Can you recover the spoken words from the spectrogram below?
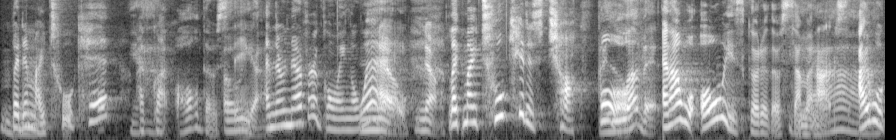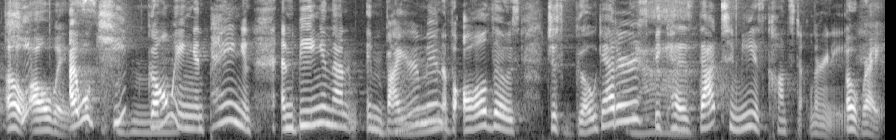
But in my mm-hmm. toolkit, I've got all those Oh, things, yeah. and they're never going away. No, no. Like my toolkit is chock full. love it. and I will always go to those seminars. Yeah. I will. Oh, keep, Oh, always. I will keep mm-hmm. going and paying and and being in that environment mm-hmm. of all those just go getters Yeah. because that to me is constant learning. Oh, right.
